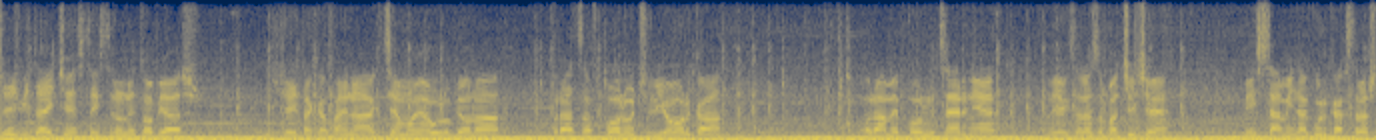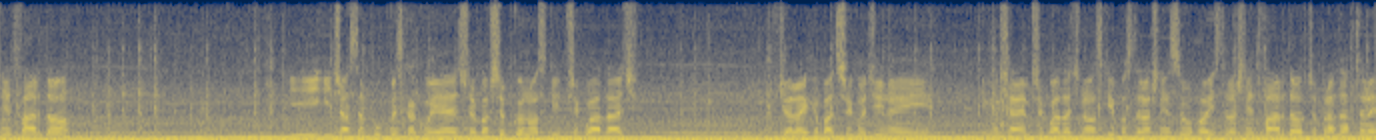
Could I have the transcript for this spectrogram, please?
Cześć, witajcie, z tej strony Tobiasz. Dzisiaj taka fajna akcja, moja ulubiona praca w polu, czyli orka. Oramy po lucernie. No jak zaraz zobaczycie, miejscami na górkach strasznie twardo. I, i czasem puk wyskakuje, trzeba szybko noski przekładać. Wczoraj chyba 3 godziny i, i musiałem przekładać noski, bo strasznie sucho i strasznie twardo. Co prawda wczoraj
